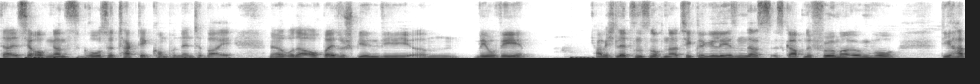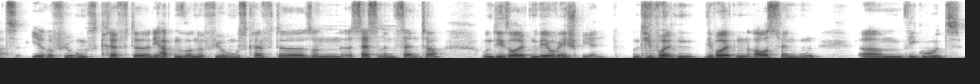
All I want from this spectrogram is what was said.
da ist ja auch eine ganz große Taktikkomponente bei. Ne? Oder auch bei so Spielen wie ähm, WoW habe ich letztens noch einen Artikel gelesen, dass es gab eine Firma irgendwo, die hat ihre Führungskräfte, die hatten so eine Führungskräfte, so ein Assessment Center und die sollten WoW spielen. Und die wollten, die wollten rausfinden, ähm, wie gut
